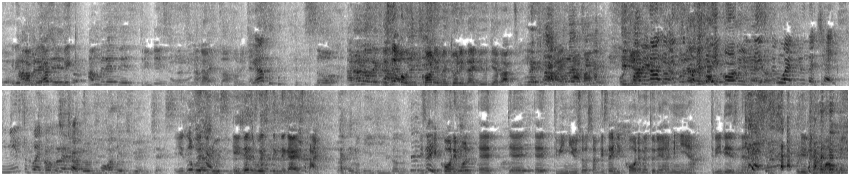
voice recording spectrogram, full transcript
In the back, he Ambulance to says, make. ambulance says three days is not enough, Enough. time to apologize. Yep. So I don't know. We He can't said, oh, he called him and told him that he would get back to him. We can't Like, apologize. ah, but- He Onya- called him. No, he needs to go. He said he called him. He needs to go and do the checks. He needs to go and do his Ambulance checks. are not- He's not going to do any checks. He's not going to do. He's just wasting the guy's time. time. He's not going to do He said he called him on uh, uh, uh, three news or something. He said he called him and told him, I mean, yeah, three days now. What are you trying to one week?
